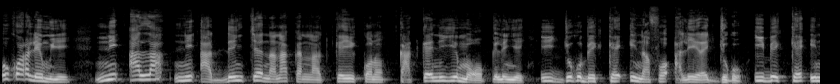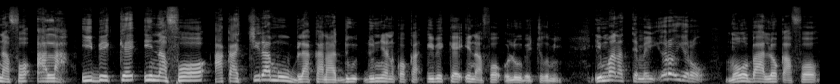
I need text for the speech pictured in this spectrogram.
o kɔrɔ le mun ye ni ala ni a dencɛ nana ka na kɛ i kɔnɔ ka kɛ n'i ye mɔgɔ kelen ye i jogo be kɛ i n'a fɔ ale yɛrɛ jogo i be kɛ i n'a fɔ ala i be kɛ i n'a fɔ a ka cira minw bila ka na duniɲa kɔ kan i be kɛ i n'a fɔ olu be cogo min i mana tɛmɛ yɔrɔ yɔrɔ mɔgɔw b'a lɔn k'a fɔ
